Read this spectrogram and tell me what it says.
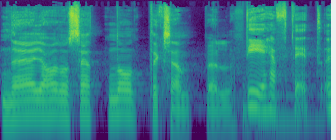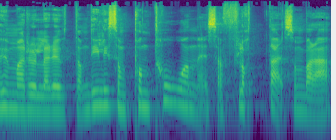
Nej, jag har nog sett något exempel. Det är häftigt. hur man rullar ut dem. Det är liksom pontoner, så flottar som bara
